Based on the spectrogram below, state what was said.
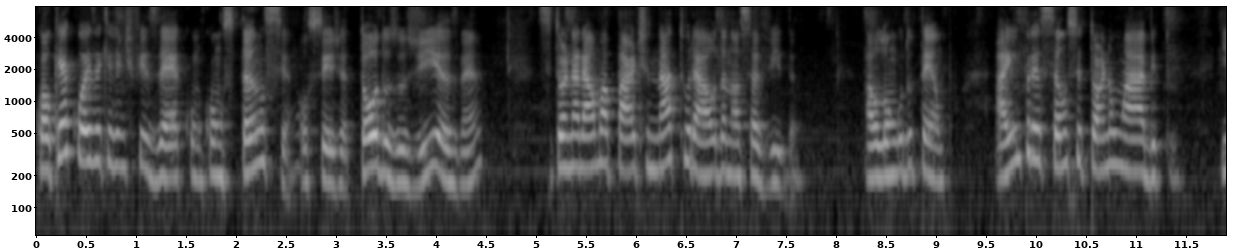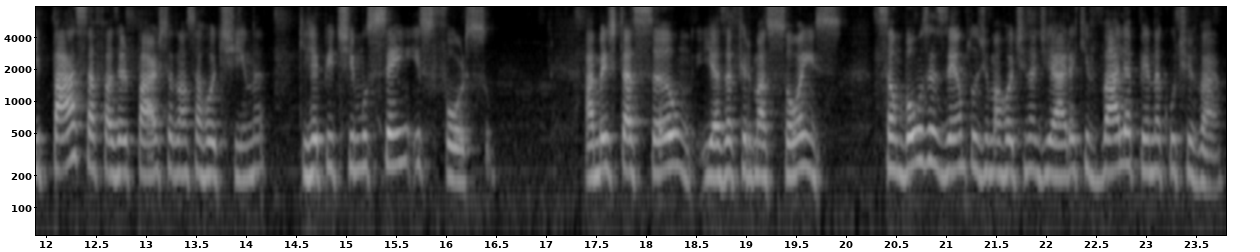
Qualquer coisa que a gente fizer com constância, ou seja, todos os dias, né, se tornará uma parte natural da nossa vida. Ao longo do tempo, a impressão se torna um hábito e passa a fazer parte da nossa rotina, que repetimos sem esforço. A meditação e as afirmações são bons exemplos de uma rotina diária que vale a pena cultivar.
